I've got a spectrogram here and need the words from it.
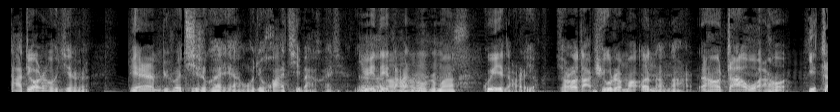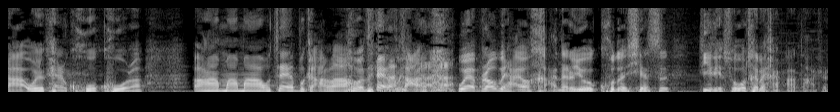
打吊针我记着，别人比如说几十块钱，我就花几百块钱，因为得打那种什么贵一点的药。小时候打屁股针，妈摁到那儿，然后扎我，然后一扎我就开始哭，哭了。啊，妈妈，我再也不敢了，我再也不敢了。我也不知道为啥要喊，但是就哭的歇斯底里，所以我特别害怕打针。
